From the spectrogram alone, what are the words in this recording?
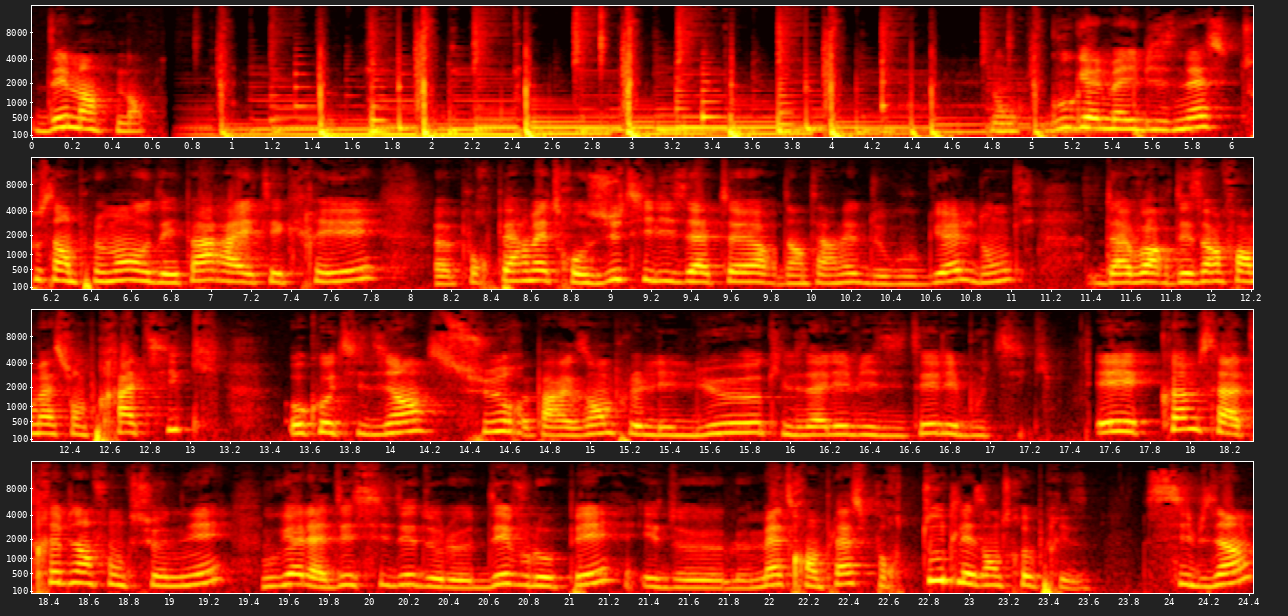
dès maintenant. Donc Google My Business, tout simplement au départ, a été créé euh, pour permettre aux utilisateurs d'Internet de Google donc d'avoir des informations pratiques au quotidien sur, par exemple, les lieux qu'ils allaient visiter, les boutiques. Et comme ça a très bien fonctionné, Google a décidé de le développer et de le mettre en place pour toutes les entreprises. Si bien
